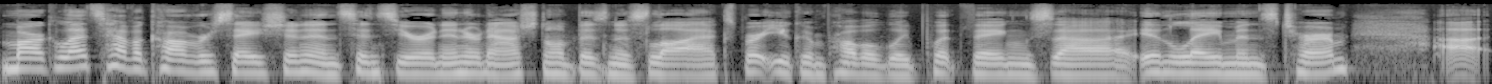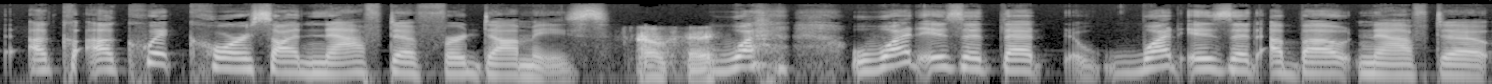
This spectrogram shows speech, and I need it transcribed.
Mark, let's have a conversation. And since you're an international business law expert, you can probably put things uh, in layman's term. Uh, a, a, quick course on NAFTA for dummies. Okay. What what is it that what is it about NAFTA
